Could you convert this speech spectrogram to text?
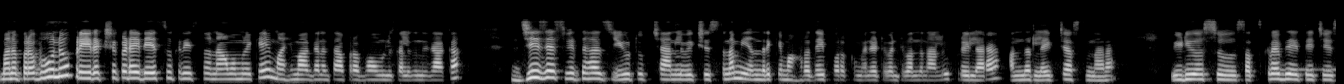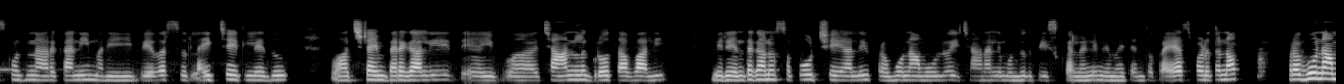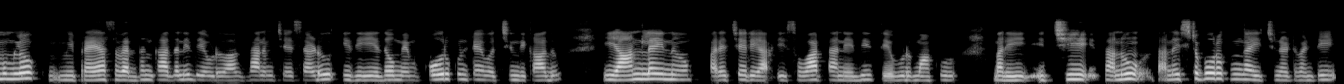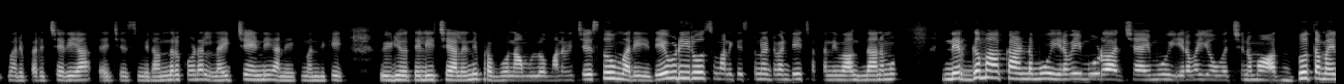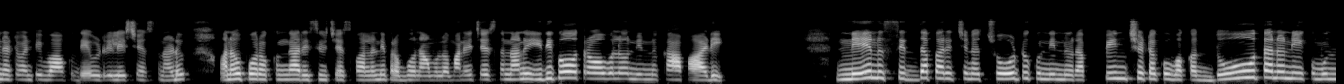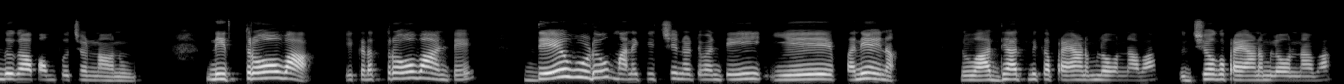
మన ప్రభువును ప్రియరక్షకుడైన యేసుక్రీస్తు నామములకే మహిమా ఘనత ప్రభావములు కలుగును గాక. Jesus with us YouTube channel వీక్షిస్తున్నాం మీ అందరికీ మా హృదయపూర్వకమైనటువంటి వందనాలు. ప్రియులారా అందరు లైక్ చేస్తున్నారా? వీడియోస్ సబ్స్క్రైబ్ అయితే చేసుకుంటున్నారు కానీ మరి వ్యూవర్స్ లైక్ చేయట్లేదు. వాచ్ టైం పెరగాలి ఛానల్ గ్రోత్ అవ్వాలి. మీరు ఎంతగానో సపోర్ట్ చేయాలి. ప్రభు నామంలో ఈ ఛానల్ని ముందుకు తీసుకెళ్ళండి మేమైతే ఎంతో ప్రయాసపడుతున్నాం. ప్రభు నామంలో మీ ప్రయాస వ్యర్థం కాదని దేవుడు వాగ్దానం చేశాడు. ఇది ఏదో మేము కోరుకుంటే వచ్చింది కాదు. ఈ ఆన్లైన్ పరిచర్య ఈ సువార్త అనేది దేవుడు మాకు మరి ఇచ్చి తను తను ఇష్టపూర్వకంగా ఇచ్చినటువంటి మరి పరిచర్య. దయచేసి మీరు కూడా లైక్ చేయండి. అనేక మందికి వీడియో తెలియచేయాలని ప్రభు నామంలో మనవి చేస్తూ మరి దేవుడు ఈ రోజు మనకి ఇస్తున్నటువంటి చక్కని వాగ్దానము నిర్గమాకాండము ఇరవై మూడో అధ్యాయము ఇరవయో వచనము అద్భుతమైనటువంటి వాకు దేవుడు రిలీజ్ చేస్తున్నాడు. మనవపూర్వకంగా రిసీవ్ చేసుకోవాలని ప్రభు నామంలో మనవి చేస్తున్నాను. ఇదిగో త్రోవలో నిన్ను కాపాడి నేను సిద్ధపరిచిన చోటుకు నిన్ను రప్పించుటకు ఒక దూతను నీకు ముందుగా పంపుచున్నాను. నీ త్రోవ ఇక్కడ త్రోవ అంటే దేవుడు మనకిచ్చినటువంటి ఏ పని అయినా. నువ్వు ఆధ్యాత్మిక ప్రయాణంలో ఉన్నావా? ఉద్యోగ ప్రయాణంలో ఉన్నావా?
